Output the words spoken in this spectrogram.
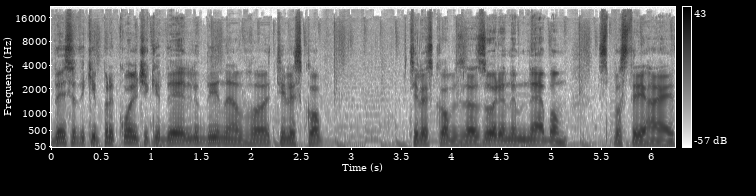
десь такі прикольчики, де людина в телескоп, телескоп за зоряним небом спостерігає.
